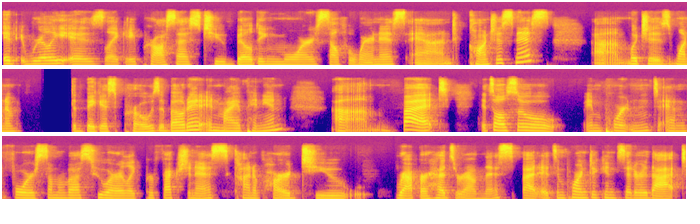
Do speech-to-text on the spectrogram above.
it really is like a process to building more self-awareness and consciousness um, which is one of the biggest pros about it in my opinion. Um, but it's also important and for some of us who are like perfectionists kind of hard to wrap our heads around this but it's important to consider that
